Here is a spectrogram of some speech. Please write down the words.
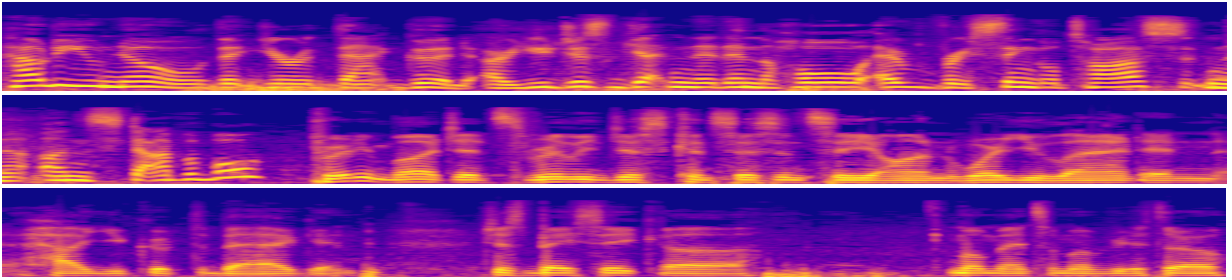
how do you know that you're that good? Are you just getting it in the hole every single toss and unstoppable? Pretty much. It's really just consistency on where you land and how you grip the bag and just basic uh, momentum of your throw.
